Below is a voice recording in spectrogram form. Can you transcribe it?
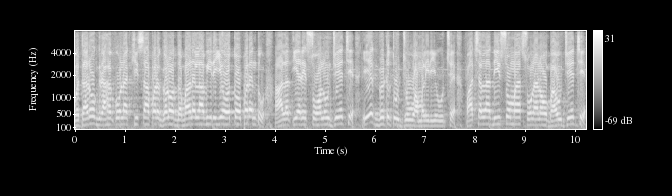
વધારો ગ્રાહકોના ખિસ્સા પર ઘણો દબાણ લાવી રહ્યો હતો, પરંતુ હાલ અત્યારે સોનું જે છે એ ઘટતું જોવા મળી રહ્યું છે. પાછળના દિવસોમાં સોનાનો ભાવ જે છે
